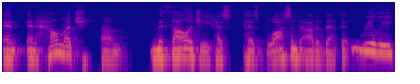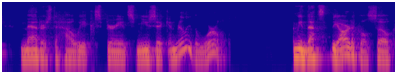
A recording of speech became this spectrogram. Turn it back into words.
And, and how much um, mythology has has blossomed out of that that really matters to how we experience music and really the world i mean that's the article so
